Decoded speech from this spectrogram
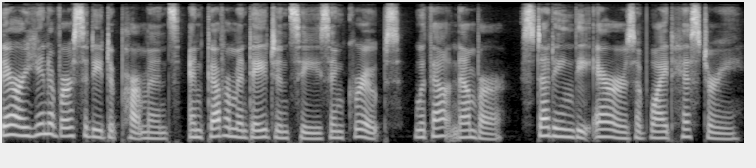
There are university departments and government agencies and groups, without number, studying the errors of white history.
